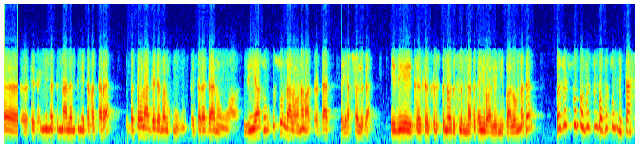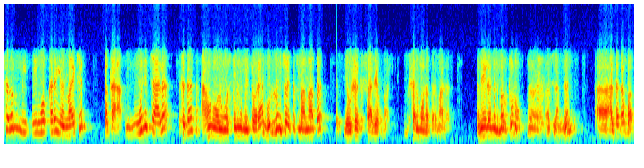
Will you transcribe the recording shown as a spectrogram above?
ለሴሰኝነትና ለእንትን የተፈጠረ በተወላገደ መልኩ የተረዳ ነው ልጅ ኢያሱ እሱ እንዳልሆነ ማስረዳት ያስፈልጋል። የዚህ ከክርስትና ወደ እስልምና ተቀይሯል የሚባለውን ነገር በፍጹም በፍጹም በፍጹም ሊታሰብም ሊሞከር የማይችል በቃ ሙልጭ ያለ ስህተት። አሁን almost ሁሉም historian ሁሉም ሰው የተስማማበት የውሸት እሳቤ ሆኗል። ሰልሞ ነበር ማለት እኔ ለምን መብቱ ነው መስለም፣ ግን አልተቀባም።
